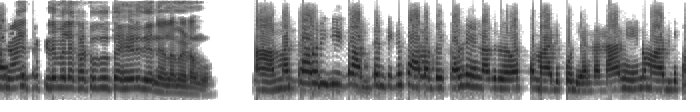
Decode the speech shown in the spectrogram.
ನ್ಯಾಯ ಸಿಕ್ಕಿದ ಮೇಲೆ ಕಟ್ಟುದು ಅಂತ ಮೇಡಮ್ ಆ ಮತ್ತೆ ಅವರಿಗೆ ಈಗ ಅರ್ಜೆಂಟಿಗೆ ಸಾಲ ಬೇಕಾದ್ರೆ ಏನಾದ್ರು ವ್ಯವಸ್ಥೆ ಮಾಡಿ ಕೊಡಿ ಅಣ್ಣ. ನಾನು ಏನು ಮಾಡ್ಲಿಕ್ಕೆ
